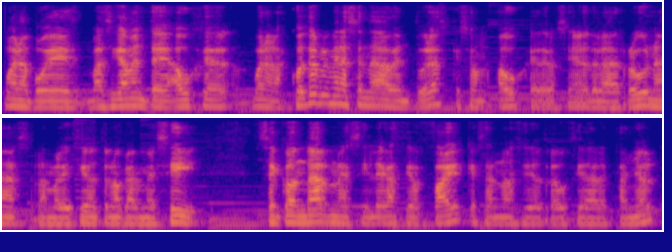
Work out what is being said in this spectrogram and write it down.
bueno pues básicamente auge bueno las cuatro primeras sendas de aventuras que son auge de los señores de las runas la maldición de Trono Carmesí Second Darkness y Legacy of Fire que esas no han sido traducidas al español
